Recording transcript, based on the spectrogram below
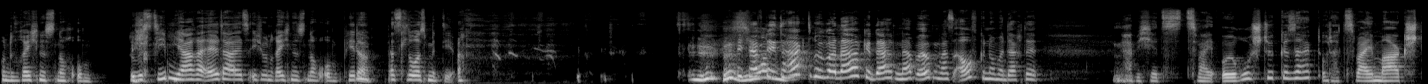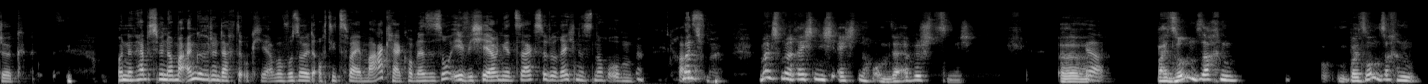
und du rechnest noch um. Du Ich- bist sieben Jahre älter als ich und rechnest noch um. Peter, was ist los mit dir? Das Ich habe den Tag drüber nachgedacht und habe irgendwas aufgenommen und dachte, habe ich jetzt zwei Euro Stück gesagt oder zwei Mark Stück? Und dann habe ich es mir nochmal angehört und dachte, okay, aber wo sollte auch die zwei Mark herkommen? Das ist so ewig her und jetzt sagst du, du rechnest noch um. Krass. Manchmal, manchmal rechne ich echt noch um, da erwischt es mich. Äh, Ja. Bei so Sachen, bei so Sachen,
